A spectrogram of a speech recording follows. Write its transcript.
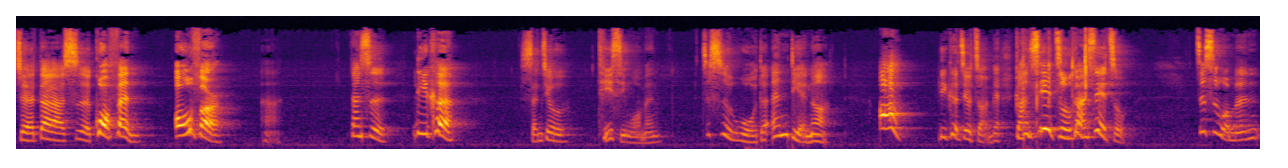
觉得是过分，over 啊。但是立刻神就提醒我们，这是我的恩典呢，哦，立刻就转变，感谢主，感谢主。这是我们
